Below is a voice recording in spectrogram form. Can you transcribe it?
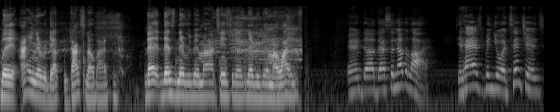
but I ain't never doxed nobody. That That's never been my intention. That's never been my life. And uh, that's another lie. It has been your intentions.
